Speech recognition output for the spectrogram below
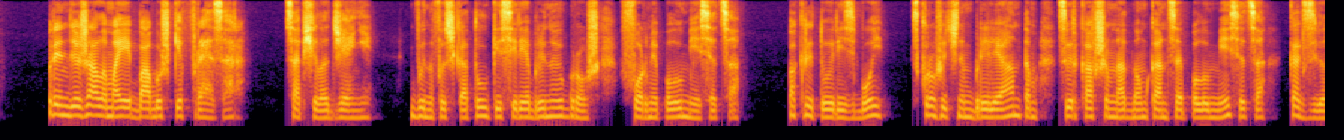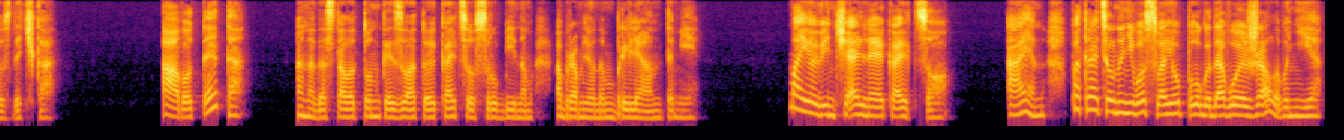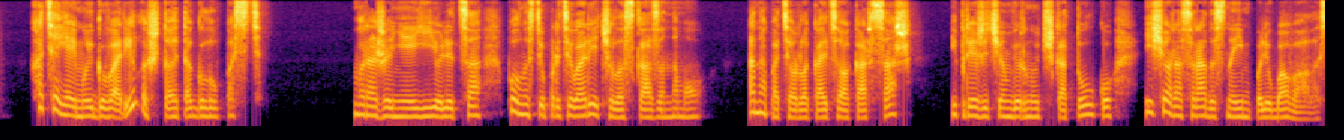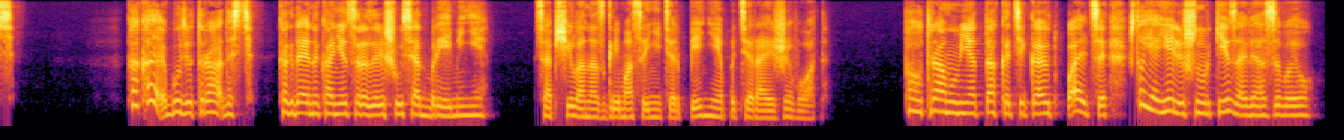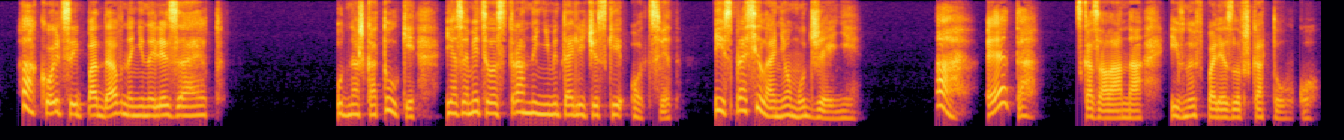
принадлежало моей бабушке Фрезер», — сообщила Дженни, вынув из шкатулки серебряную брошь в форме полумесяца, покрытую резьбой с крошечным бриллиантом, сверкавшим на одном конце полумесяца, как звездочка. «А вот это она достала тонкое золотое кольцо с рубином, обрамленным бриллиантами. «Мое венчальное кольцо. Айн потратил на него свое полугодовое жалование, хотя я ему и говорила, что это глупость». Выражение ее лица полностью противоречило сказанному. Она потерла кольцо о корсаж и, прежде чем вернуть шкатулку, еще раз радостно им полюбовалась. «Какая будет радость, когда я, наконец, разрешусь от бремени», — сообщила она с гримасой нетерпения, потирая живот. «По утрам у меня так отекают пальцы, что я еле шнурки завязываю, а кольца и подавно не налезают». У дна шкатулки я заметила странный неметаллический отцвет и спросила о нем у Дженни. «А, это?» — сказала она и вновь полезла в шкатулку.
